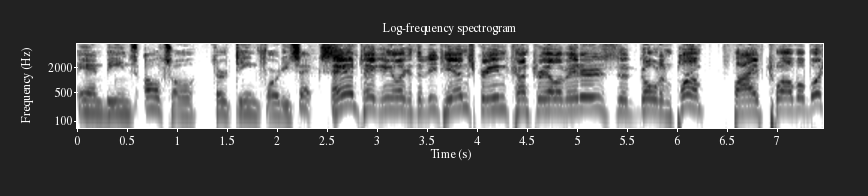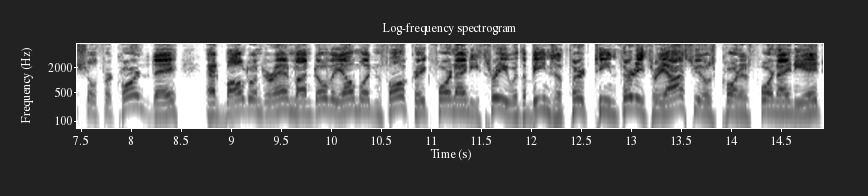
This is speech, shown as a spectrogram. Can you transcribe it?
and beans also 1346 and taking a look at the dtn screen country elevators at Gold'n Plump 512 a bushel for corn today at Baldwin, Durand, Mondovi, Elmwood, and Fall Creek, 493 with the beans at 1333. Osceola's corn is 498,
